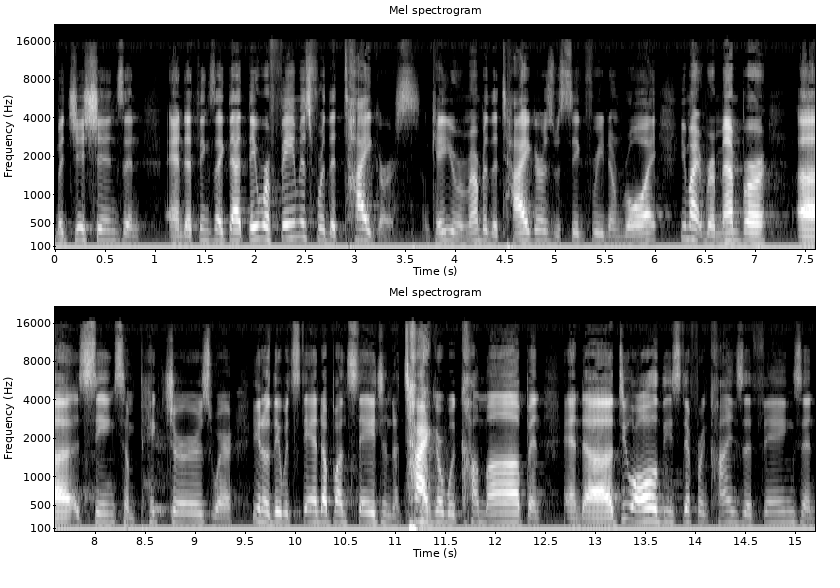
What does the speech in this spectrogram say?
magicians and, and uh, things like that. They were famous for the tigers. Okay, you remember the tigers with Siegfried and Roy? You might remember uh, seeing some pictures where, you know, they would stand up on stage and the tiger would come up and, and uh, do all of these different kinds of things. And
